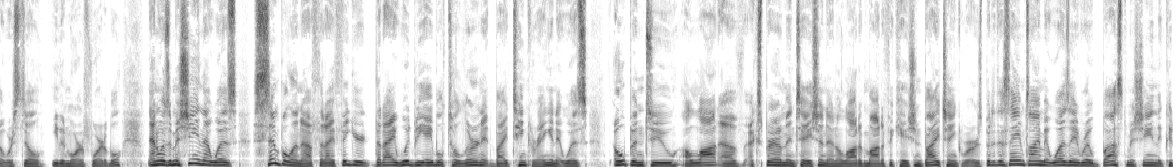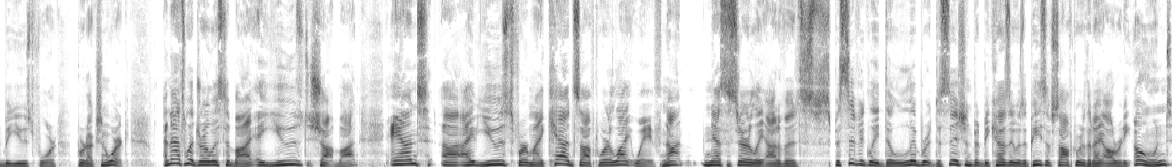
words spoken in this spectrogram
but were still even more affordable. And it was a machine that was simple enough that I figured that I would be able to learn it by tinkering. And it was open to a lot of experimentation and a lot of modification by tinkerers. But at the same time, it was a robust machine that could be used for production work. And that's what drove us to buy a used ShopBot. And uh, I used for my CAD software Lightwave, not necessarily out of a specifically deliberate decision, but because it was a piece of software that I already owned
